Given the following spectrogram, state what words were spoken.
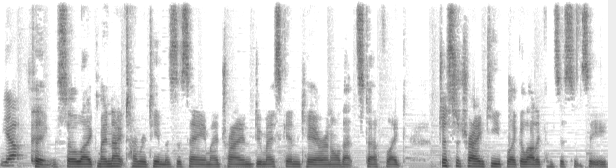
Yeah. things. So like my nighttime routine is the same. I try and do my skincare and all that stuff, like just to try and keep like a lot of consistency,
